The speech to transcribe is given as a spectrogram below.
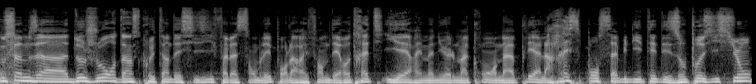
Nous sommes à deux jours d'un scrutin décisif à l'Assemblée pour la réforme des retraites. Hier, Emmanuel Macron en a appelé à la responsabilité des oppositions.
